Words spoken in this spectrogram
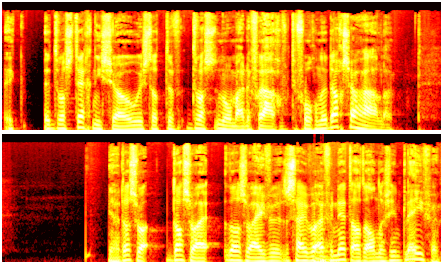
ik, het was technisch zo, is dat de, het was nog maar de vraag of ik de volgende dag zou halen. Ja, dat is wel, dat is wel, dat is wel even, dat zijn wel Ja. even net wat anders in het leven.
